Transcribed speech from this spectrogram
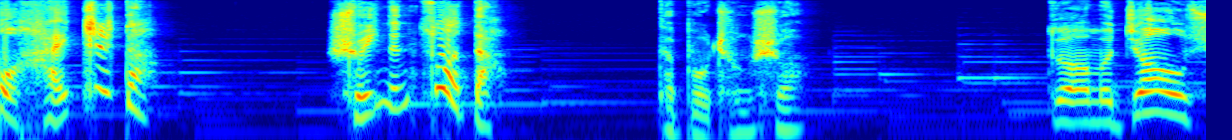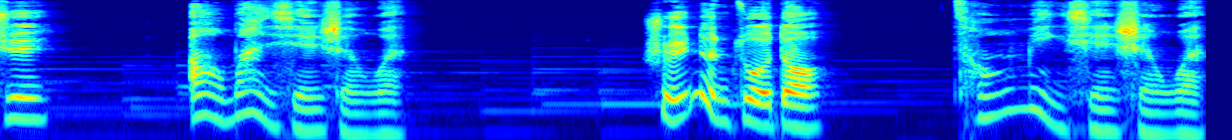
我还知道，谁能做到？他补充说。怎么教训？傲慢先生问。谁能做到？聪明先生问。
